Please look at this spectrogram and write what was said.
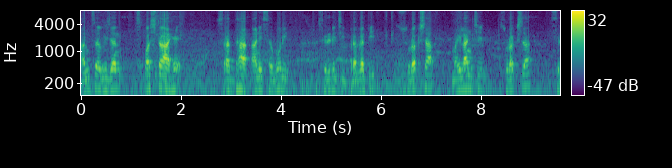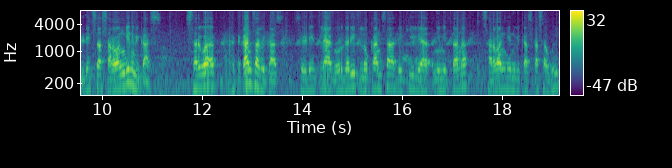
आमचं विजन स्पष्ट आहे. श्रद्धा आणि सबुरी शिर्डीची प्रगती सुरक्षा महिलांची सुरक्षा शिर्डीचा सर्वांगीण विकास सर्व घटकांचा विकास शिर्डीतल्या गोरगरीब लोकांचा देखील या निमित्तानं सर्वांगीण विकास कसा होईल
